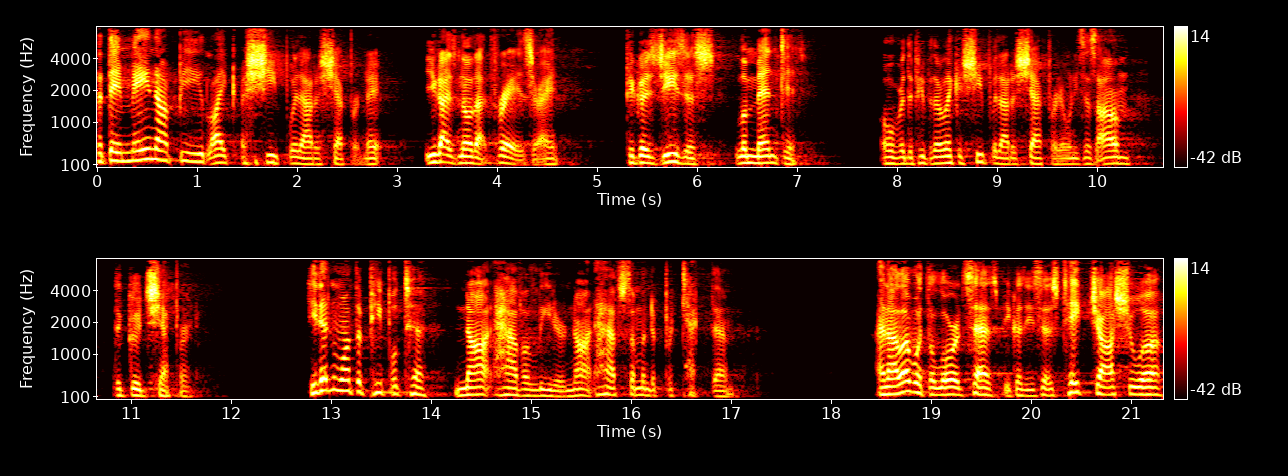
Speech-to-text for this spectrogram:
That they may not be like a sheep without a shepherd. You guys know that phrase, right? Because Jesus lamented over the people. They're like a sheep without a shepherd. And when he says, I'm the good shepherd, he didn't want the people to not have a leader, not have someone to protect them. And I love what the Lord says because he says, Take Joshua,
